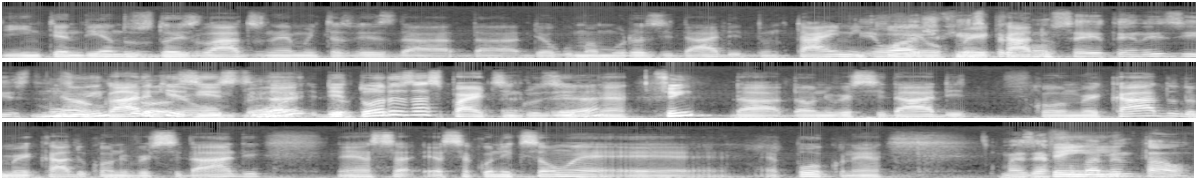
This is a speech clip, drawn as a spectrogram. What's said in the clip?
e entendendo os dois lados, né? Muitas vezes da, da de alguma morosidade, de um timing Eu que acho o que mercado. Esse preconceito ainda existe. Não, claro que existe, né? de todas as partes, inclusive, é. né? Sim. Da, da universidade com o mercado, do mercado com a universidade. Né? Essa, essa conexão é, é, é pouco, né? Mas é tem... fundamental.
